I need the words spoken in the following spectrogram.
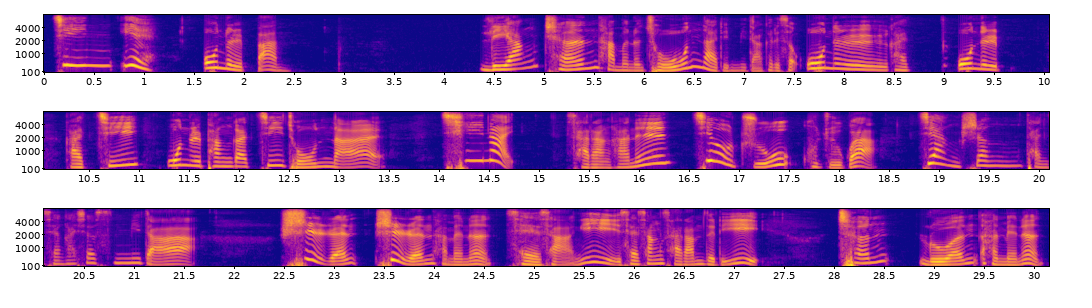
찐예 오늘 밤 량천 하면은 좋은 날입니다. 그래서 오늘 가, 오늘 같이 오늘 밤같이 좋은 날 친아이 사랑하는 지오주 구주가 장생 탄생하셨습니다. 시른 시른 하면은 세상이 세상 사람들이 천론 하면은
